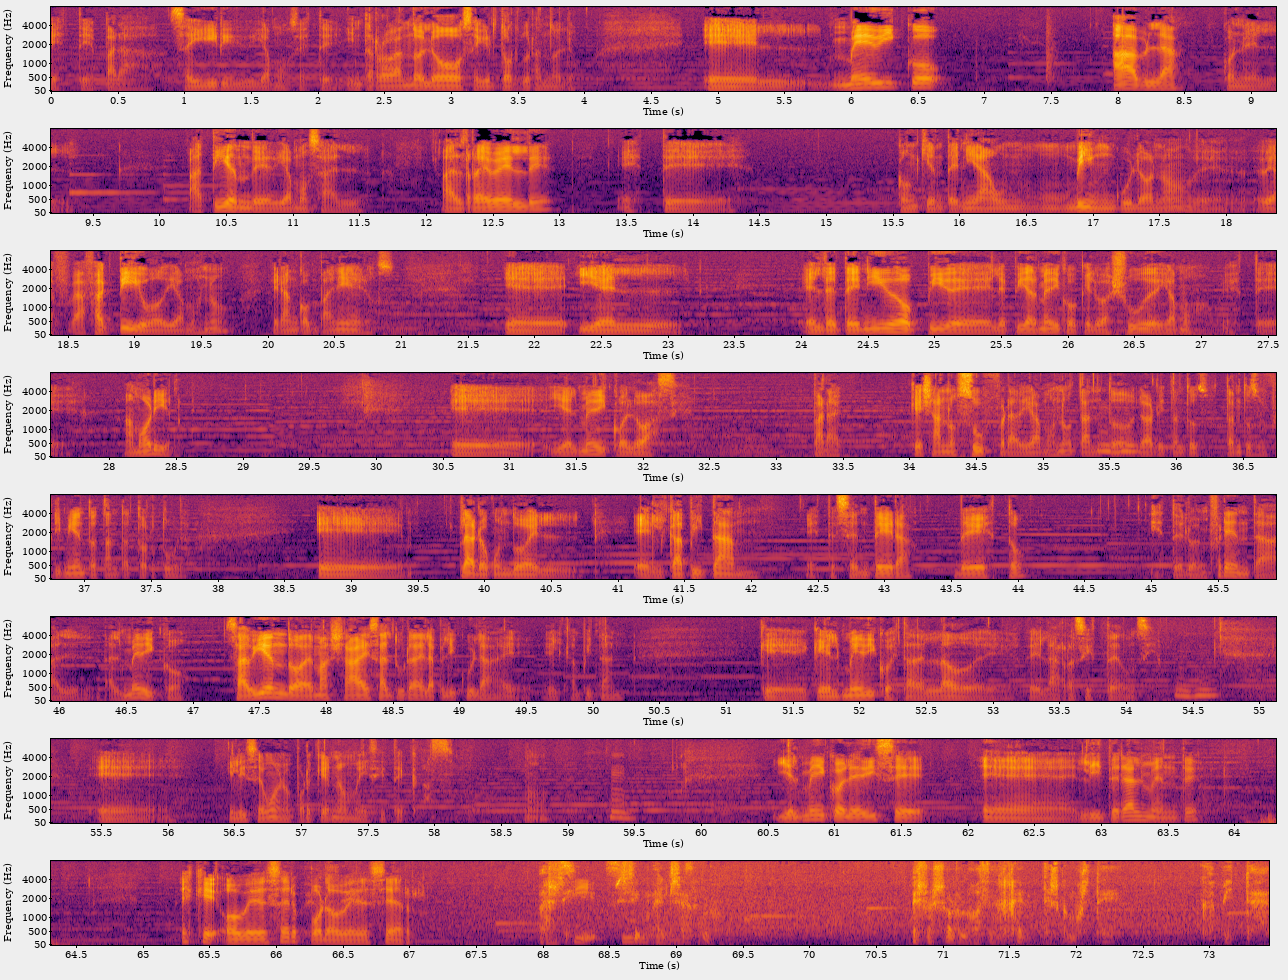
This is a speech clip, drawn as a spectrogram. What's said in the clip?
este, para seguir, digamos, este, interrogándolo seguir torturándolo. El médico habla con el. atiende, digamos, al, al rebelde. Este con quien tenía un, vínculo ¿no? de, afectivo, digamos, ¿no? Eran compañeros. Eh, y el, el detenido pide, le pide al médico que lo ayude, digamos, este, a morir. Eh, y el médico lo hace para que ya no sufra, digamos, ¿no? Tanto dolor y tanto, tanto sufrimiento, tanta tortura. Eh, claro, cuando el, el capitán este, se entera de esto, este, lo enfrenta al, médico, sabiendo además ya a esa altura de la película, eh, el capitán, que, el médico está del lado de, la resistencia. Eh, y le dice, bueno, ¿por qué no me hiciste caso? Y el médico le dice, eh, literalmente, es que obedecer por obedecer. Así, sin pensarlo. Eso solo lo hacen gentes como usted, capitán.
